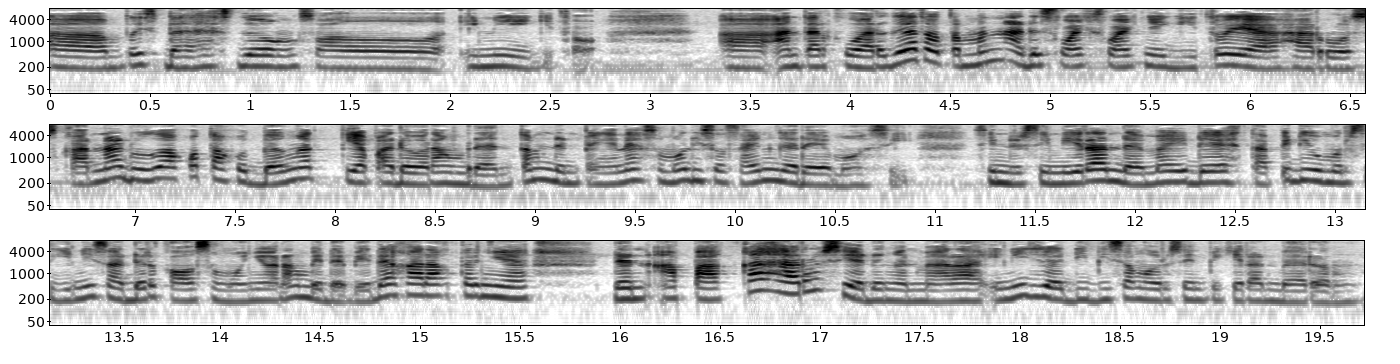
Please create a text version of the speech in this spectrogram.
um, please bahas dong soal ini gitu Uh, Antar keluarga atau temen ada slack-slacknya gitu ya harus. Karena dulu aku takut banget tiap ada orang berantem dan pengennya semua diselesain gak ada emosi. Sindir-sindiran damai deh. Tapi di umur segini sadar kalau semuanya orang beda-beda karakternya. Dan apakah harus ya dengan marah? Ini jadi bisa ngurusin pikiran bareng.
